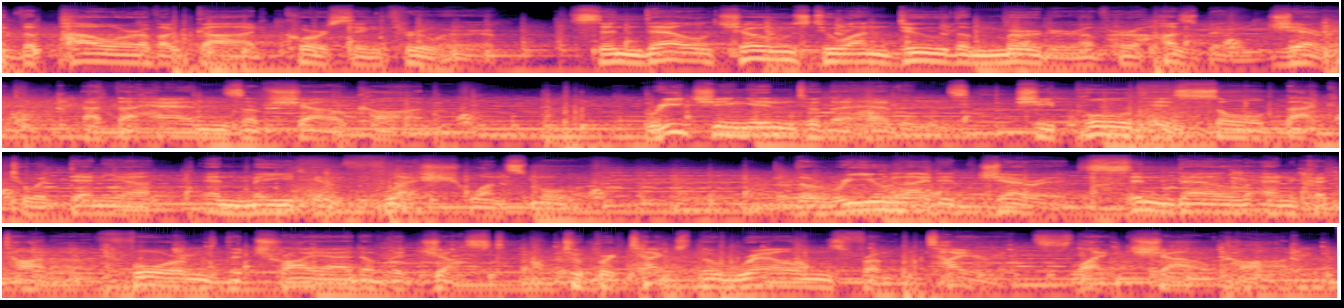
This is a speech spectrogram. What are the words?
With the power of a god coursing through her, Sindel chose to undo the murder of her husband, Jerrod, at the hands of Shao Kahn. Reaching into the heavens, she pulled his soul back to Edenia and made him flesh once more. The reunited Jerrod, Sindel, and Katana formed the Triad of the Just to protect the realms from tyrants like Shao Kahn.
